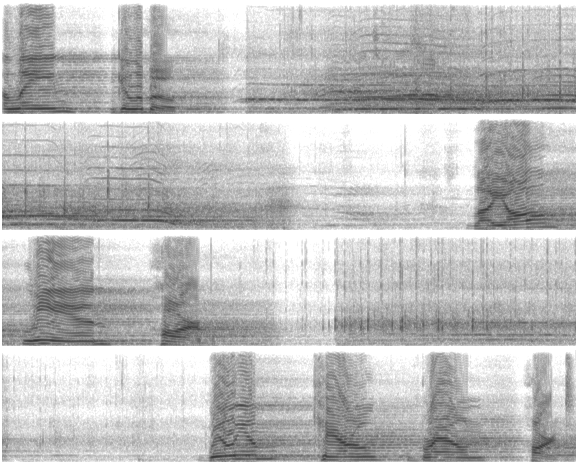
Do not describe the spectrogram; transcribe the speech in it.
Elaine Gillibo. Layal Leanne Harb. William Carroll Brown Hart.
